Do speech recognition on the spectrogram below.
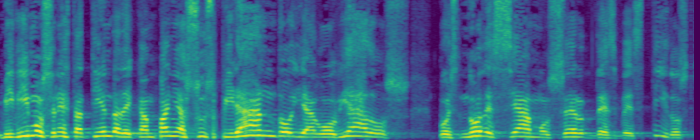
Vivimos en esta tienda de campaña suspirando y agobiados, pues no deseamos ser desvestidos,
